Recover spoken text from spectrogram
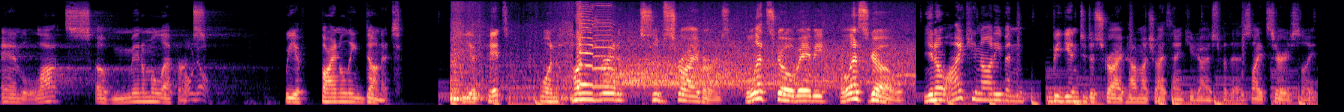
and lots of minimal efforts. Oh, no. We have finally done it. We have hit 100 subscribers. Let's go, baby. Let's go. You know, I cannot even begin to describe how much I thank you guys for this. Like, seriously.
